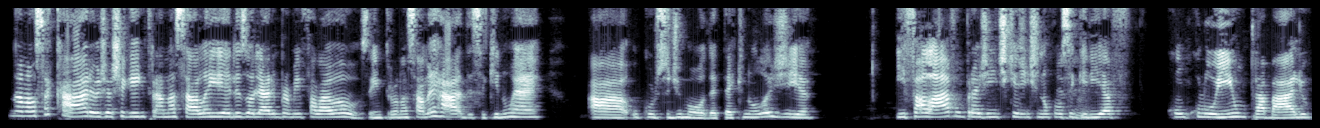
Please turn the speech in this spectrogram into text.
na nossa cara, eu já cheguei a entrar na sala e eles olharem para mim e falaram: oh, você entrou na sala errada, isso aqui não é a, o curso de moda, é tecnologia. E falavam pra gente que a gente não conseguiria uhum. concluir um trabalho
